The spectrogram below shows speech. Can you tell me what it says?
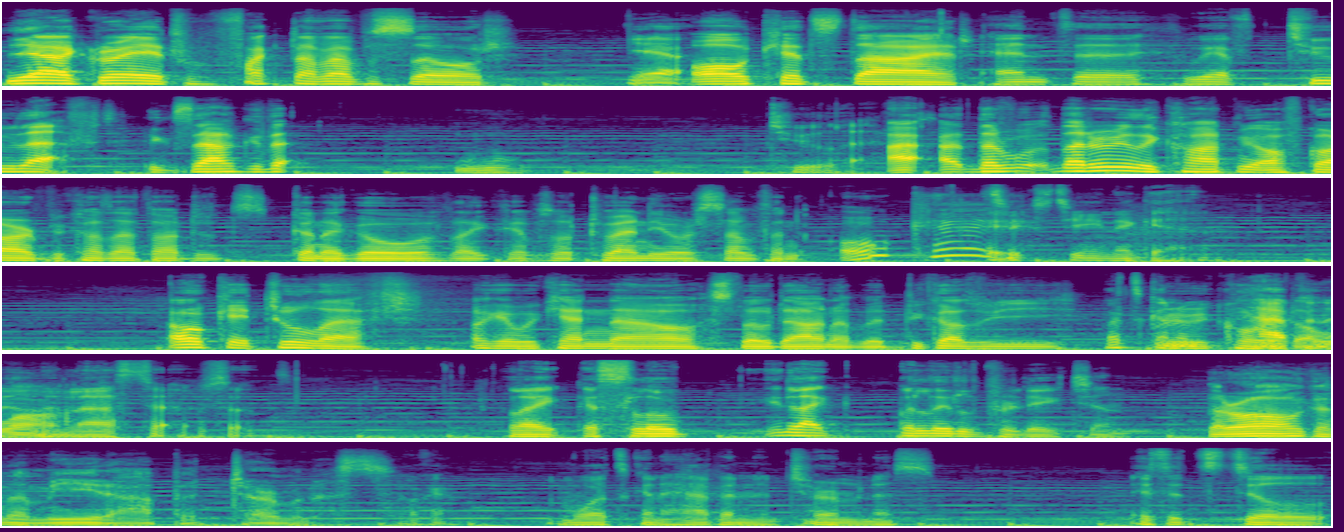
yeah, great. Fucked up episode. yeah. All kids died. And uh, we have two left. Exactly that. Ooh. Two left. I, I, that, that really caught me off guard because I thought it's gonna go like episode 20 or something. Okay. 16 again. Okay, two left. Okay, we can now slow down a bit because we What's gonna recorded happen a in lot. the last episode? Like a slow, like a little prediction. They're all gonna meet up at Terminus. Okay. What's gonna happen in Terminus? Is it still?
